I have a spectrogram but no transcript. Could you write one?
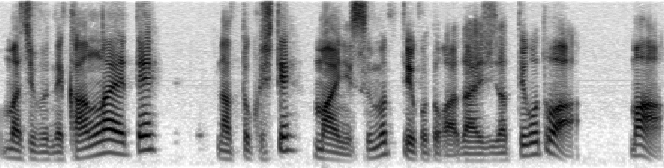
まあ自分で考えて、納得して前に進むっていうことが大事だっていうことは、ま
